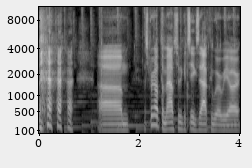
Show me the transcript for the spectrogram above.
um, let's bring out the map so we can see exactly where we are.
